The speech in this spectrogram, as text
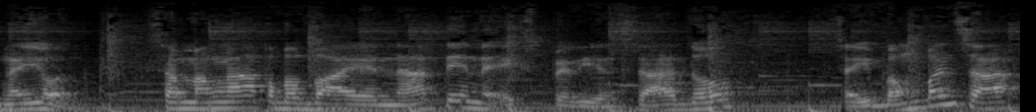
Ngayon, sa mga kababayan natin na eksperyensado sa ibang bansa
